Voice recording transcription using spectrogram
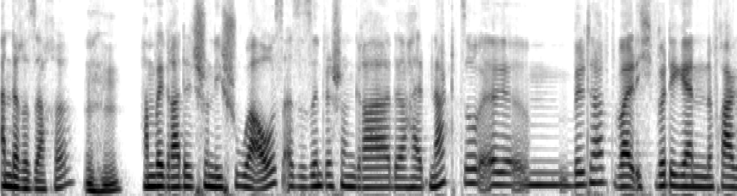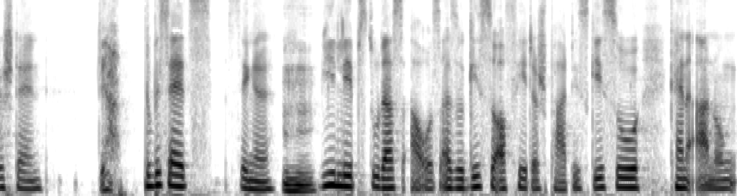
andere Sache. Mhm. Haben wir gerade schon die Schuhe aus? Also sind wir schon gerade halb nackt so äh, ähm, bildhaft? Weil ich würde dir gerne eine Frage stellen. Ja. Du bist ja jetzt Single. Mhm. Wie lebst du das aus? Also gehst du auf Fetischpartys? Gehst du, keine Ahnung,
